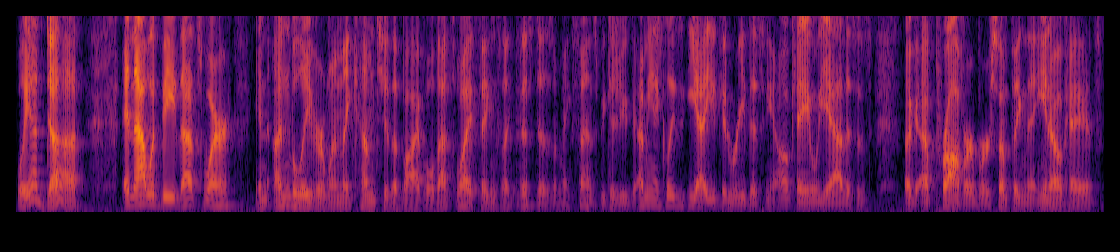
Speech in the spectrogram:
well, yeah, duh. And that would be that's where an unbeliever when they come to the Bible, that's why things like this doesn't make sense because you, I mean, Ecclesi- yeah, you could read this and you, know, okay, well, yeah, this is a, a proverb or something that you know, okay, it's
